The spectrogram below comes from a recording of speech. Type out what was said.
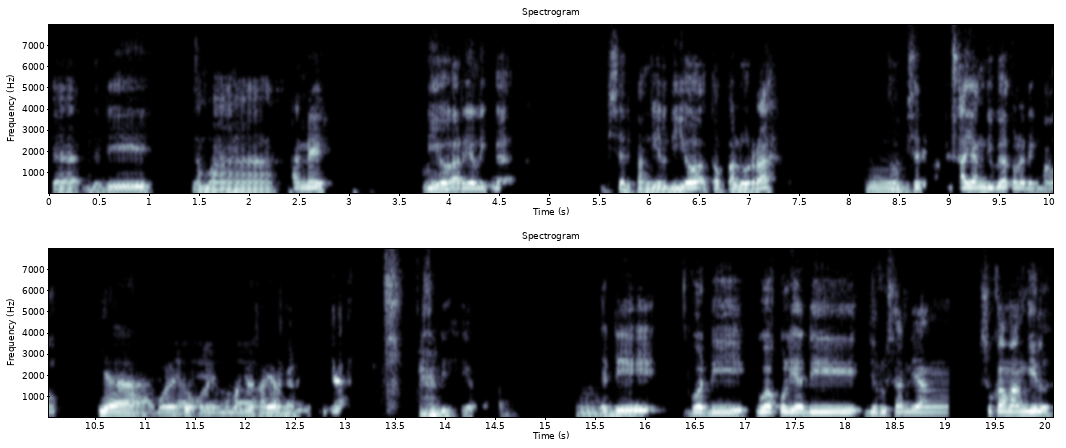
Ya, jadi nama aneh Dio Hmm. Arya Lingga. Bisa dipanggil Dio atau Palurah, Hmm. atau bisa dipanggil Sayang juga kalau ada yang mau. Ya, boleh Ya, tuh kalau ada yang mau manggil elah. sayang. Nggak ada yang punya. Sedih. ya. Hmm. Jadi gua di gua kuliah di jurusan yang suka manggil.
